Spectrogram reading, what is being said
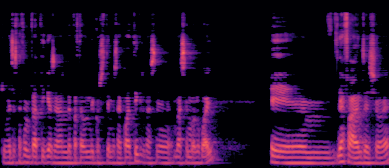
que vaig estar fent pràctiques al Departament d'Ecosistemes Aquàtics, va ser, va ser molt guai. Eh, ja fa anys això, eh?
